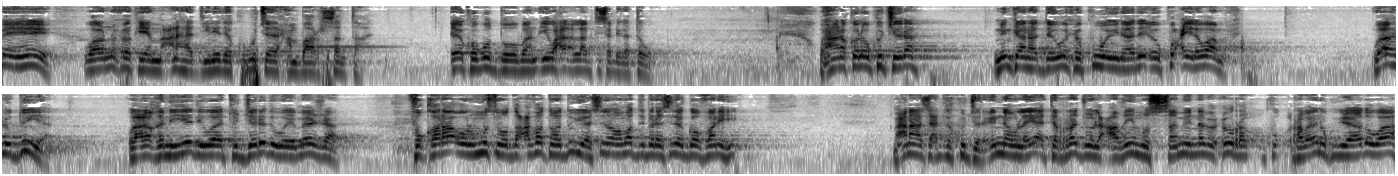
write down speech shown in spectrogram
maahee waa nuxurka iyo macnaha diiniyad ee kugu jira xambaarsan tahay ee kugu duuban iyo waxaad alla agtiisa dhigata waxaana kaloo ku jira ninkan haddee wuxuu ku weynaaday oo ku cayla waa maxay? Waa ahlu dunya. Waa akhniyadii waa tujaradii wey meesha. Fuqaraa'u lmuslim wadacafatum hadduu yahay sidan ooma dibira sida goofanihii macnahaas xadiidka ku jira inahu la ya'ti arajul alcadiimu الsamiin nabi wuxuu rabaa inuu ku yidhaahdo waa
